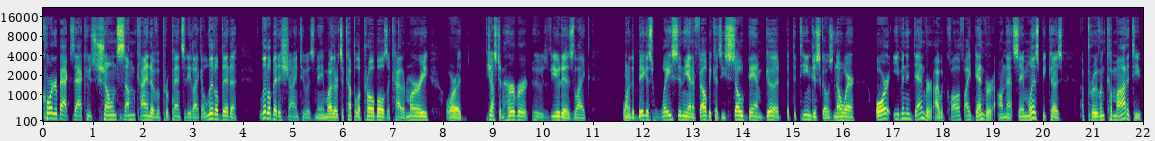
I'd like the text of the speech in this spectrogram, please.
quarterback Zach who's shown some kind of a propensity, like a little bit of little bit of shine to his name, whether it's a couple of Pro Bowls, a Kyler Murray, or a Justin Herbert, who's viewed as like one of the biggest wastes in the NFL because he's so damn good, but the team just goes nowhere. or even in Denver. I would qualify Denver on that same list because a proven commodity.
